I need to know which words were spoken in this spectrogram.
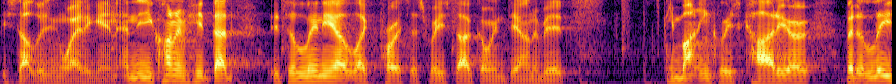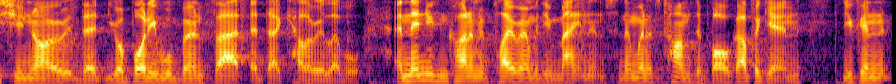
you start losing weight again. And then you kind of hit that, it's a linear like process where you start going down a bit. You might increase cardio, but at least you know that your body will burn fat at that calorie level. And then you can kind of play around with your maintenance. And then when it's time to bulk up again, you can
